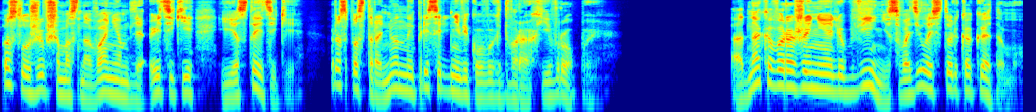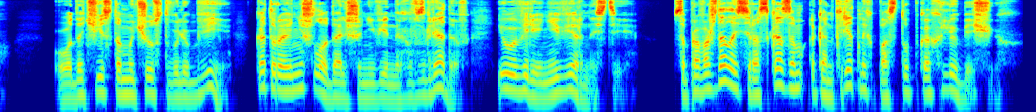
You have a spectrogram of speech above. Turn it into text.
послужившим основанием для этики и эстетики, распространенной при средневековых дворах Европы. Однако выражение любви не сводилось только к этому. Ода чистому чувству любви, которое не шло дальше невинных взглядов и уверений в верности, сопровождалось рассказом о конкретных поступках любящих.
